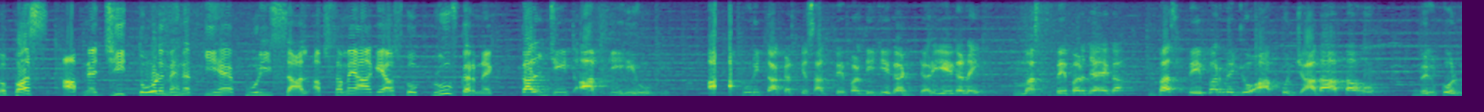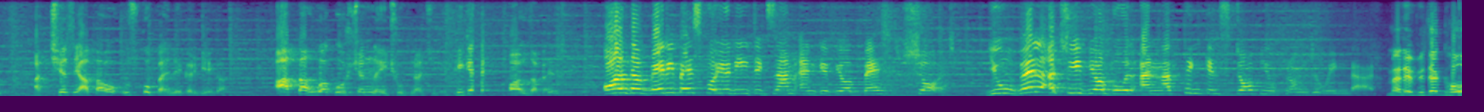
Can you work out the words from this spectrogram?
तो बस, आपने जीत तोड़ मेहनत की है पूरी साल। अब समय आ गया उसको प्रूव करने। कल जीत आपकी ही होगी। आप पूरी ताकत के साथ पेपर दीजिएगा डरिएगा नहीं मस्त पेपर जाएगा। बस पेपर में जो आपको ज़्यादा आता हो बिल्कुल अच्छे से आता हो उसको पहले करिएगा। आता हुआ क्वेश्चन नहीं छूटना चाहिए ठीक है? All the best All the very best for your NEET exam and give your best shot. You will achieve your goal and nothing can stop you from doing that. मैंने विदग्ध हो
